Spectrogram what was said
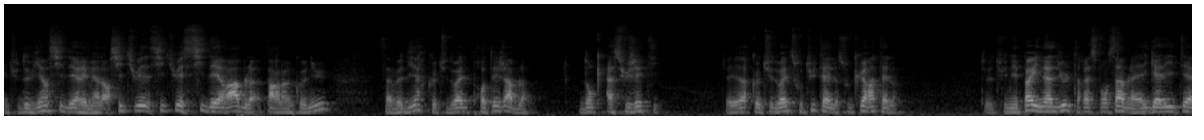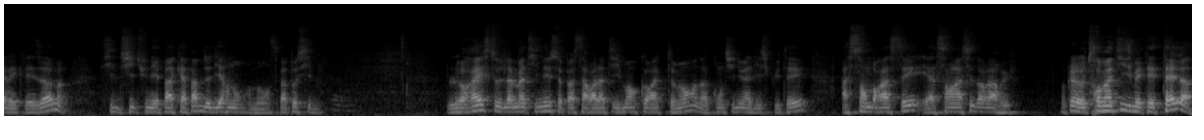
et tu deviens sidéré. Mais alors si tu es, si tu es sidérable par l'inconnu, ça veut dire que tu dois être protégeable, donc assujetti. C'est-à-dire que tu dois être sous tutelle, sous curatelle. Tu, tu n'es pas une adulte responsable à égalité avec les hommes si, si tu n'es pas capable de dire non. À un moment, c'est pas possible. Le reste de la matinée se passa relativement correctement. On a continué à discuter, à s'embrasser et à s'enlacer dans la rue. Donc là, le traumatisme était tel,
